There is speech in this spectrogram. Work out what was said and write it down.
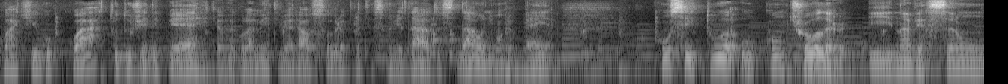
o artigo 4 do GDPR, que é o Regulamento Geral sobre a Proteção de Dados da União Europeia, conceitua o controller e na versão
